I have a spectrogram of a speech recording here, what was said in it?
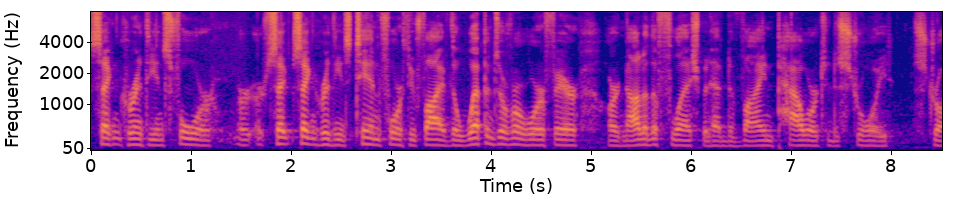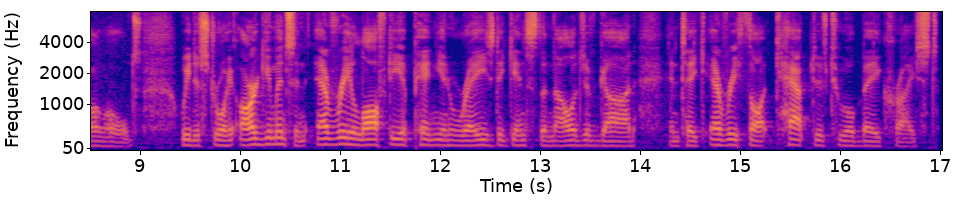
2 Corinthians 4, or 2 Corinthians 10, 4 through 5, the weapons of our warfare are not of the flesh, but have divine power to destroy strongholds. We destroy arguments and every lofty opinion raised against the knowledge of God and take every thought captive to obey Christ.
